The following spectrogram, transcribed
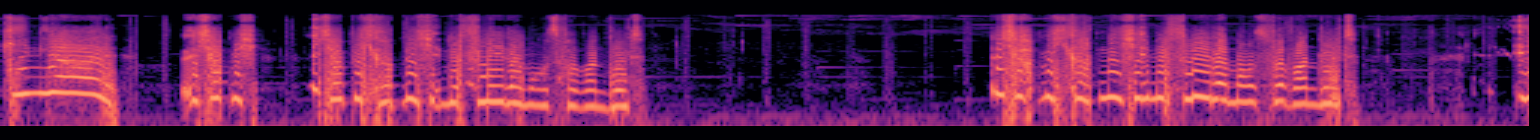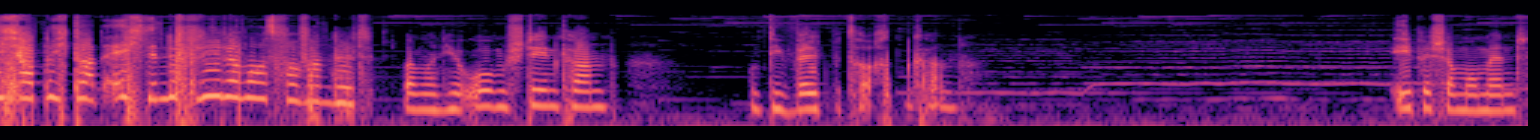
genial! Ich hab mich, ich hab mich gerade nicht in eine Fledermaus verwandelt. Ich hab mich gerade nicht in eine Fledermaus verwandelt. Ich habe mich gerade echt in eine Fledermaus verwandelt. Weil man hier oben stehen kann und die Welt betrachten kann. Epischer Moment.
